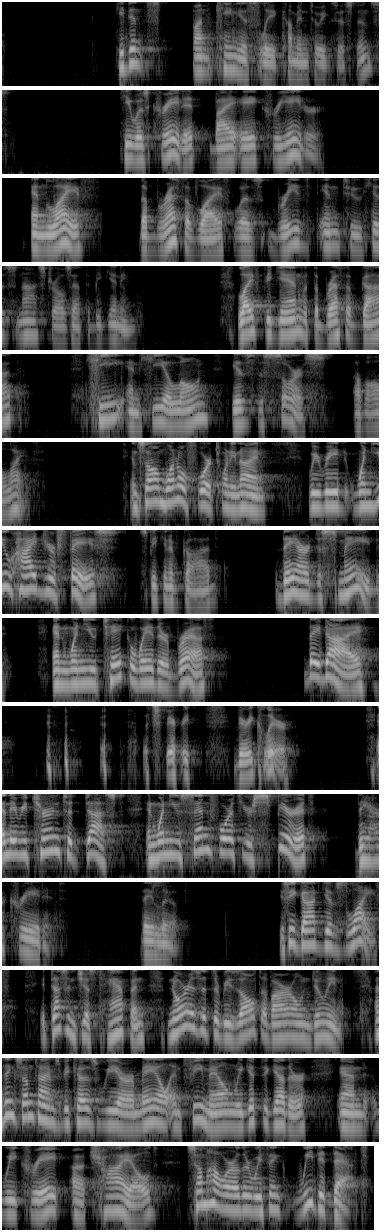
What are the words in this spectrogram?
He didn't spontaneously come into existence, he was created by a creator. And life the breath of life was breathed into his nostrils at the beginning. Life began with the breath of God. He and He alone is the source of all life. In Psalm 104 29, we read, When you hide your face, speaking of God, they are dismayed. And when you take away their breath, they die. That's very very clear. And they return to dust. And when you send forth your spirit, they are created. They live. You see, God gives life. It doesn't just happen, nor is it the result of our own doing. I think sometimes because we are male and female and we get together and we create a child, somehow or other we think we did that.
